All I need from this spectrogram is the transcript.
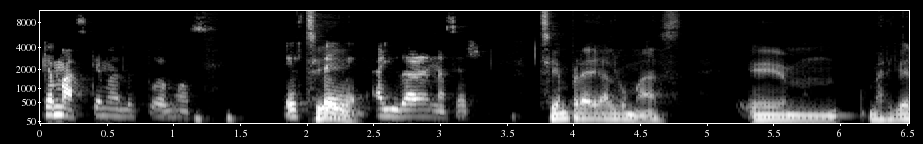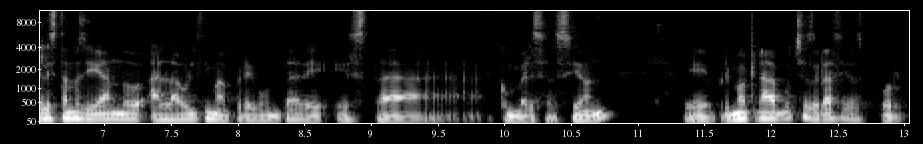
¿qué más? ¿Qué más les podemos este, ayudar en hacer? Siempre hay algo más. Eh, Maribel, estamos llegando a la última pregunta de esta conversación. Eh, primero que nada, muchas gracias por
